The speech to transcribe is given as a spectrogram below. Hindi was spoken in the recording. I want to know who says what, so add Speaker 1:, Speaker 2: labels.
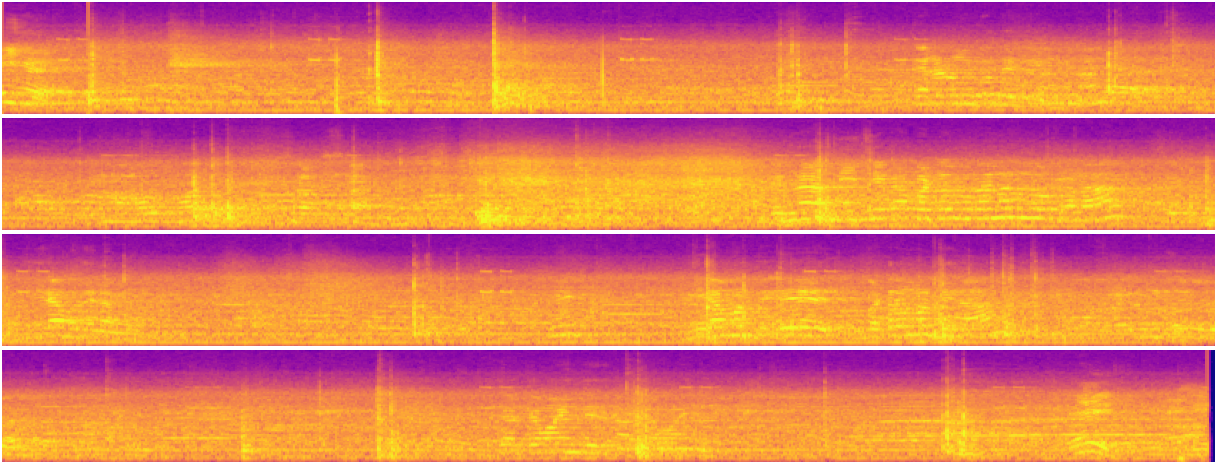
Speaker 1: नहीं है। करण हाँ? नीचे का बटन होगा ना उठाना। मत देना ठीक? मत दे बटन मत देना। ज्वाइन दे देना, ज्वाइन।
Speaker 2: ए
